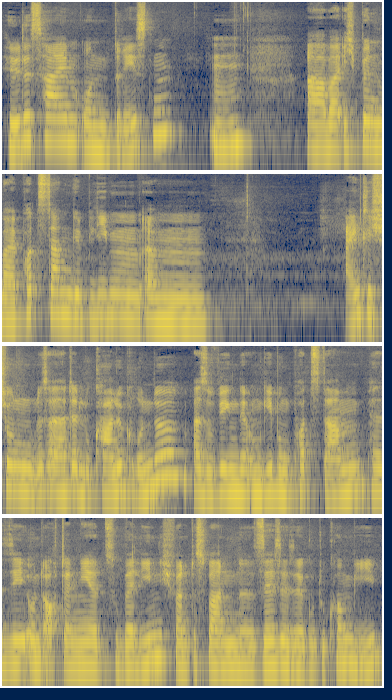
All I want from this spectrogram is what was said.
Hildesheim und Dresden. Mhm. Aber ich bin bei Potsdam geblieben. Ähm, eigentlich schon, es hatte lokale Gründe, also wegen der Umgebung Potsdam per se und auch der Nähe zu Berlin. Ich fand, das war eine sehr, sehr, sehr gute Kombi.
